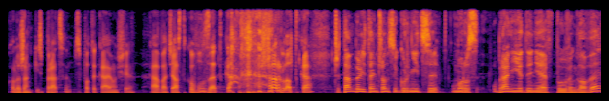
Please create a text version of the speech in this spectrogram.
koleżanki z pracy spotykają się, kawa, ciastko, wuzetka, szarlotka. Czy tam byli tańczący górnicy umoros, ubrani jedynie w pył węglowy?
